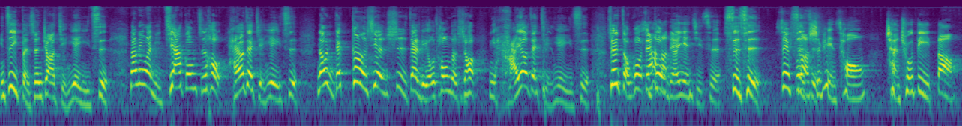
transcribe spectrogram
你自己本身就要检验一次。那另外你加工之后还要再检验一次，然后你在各县市在流通的时候，你还要再检验一次。所以总共这样到底要验几次？四次。所以辅导食品从产出地到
